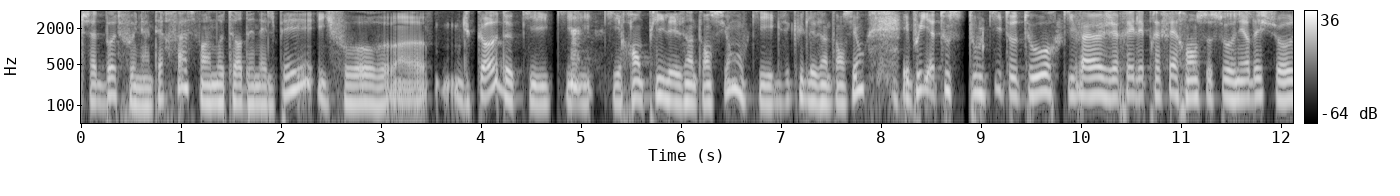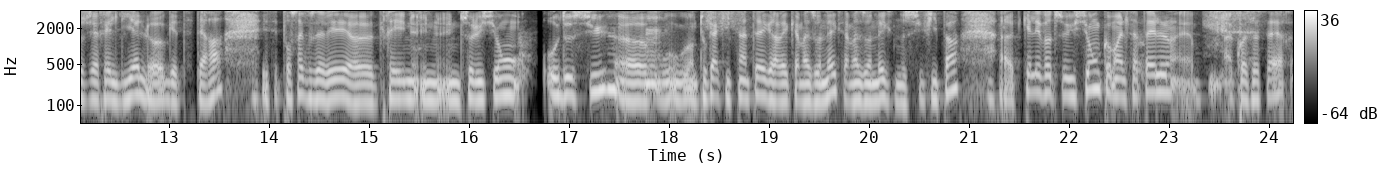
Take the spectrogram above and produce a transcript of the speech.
chatbot, il faut une interface, il faut un moteur d'NLP, il faut euh, du code qui, qui, remplit les intentions, qui exécute les intentions. Et puis, il y a tout, tout le kit autour qui va gérer les préférences, se souvenir des choses, gérer le dialogue, etc. Et c'est pour ça que vous avez euh, créé une, une, solution au-dessus, euh, mm. ou en tout cas qui s'intègre avec Amazon Lex. Amazon Lex ne suffit pas. quelle est votre solution? Comment elle s'appelle? À quoi ça sert?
